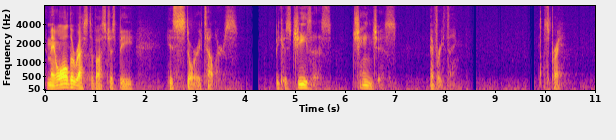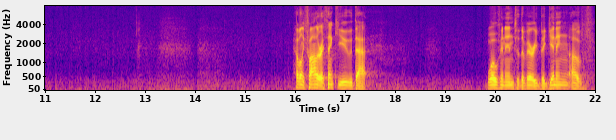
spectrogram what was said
And may all the rest of us just be His storytellers because Jesus changes everything. Let's pray. Heavenly Father, I thank you that woven into the very beginning of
